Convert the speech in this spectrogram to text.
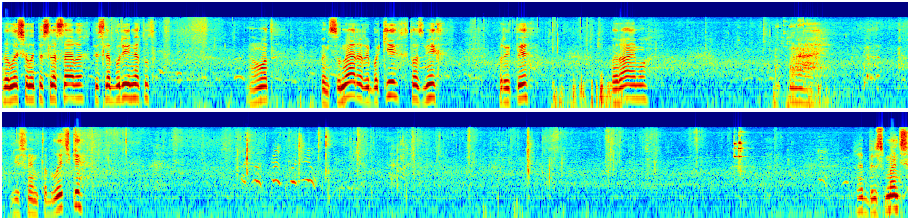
залишили після себе, після буріння тут. От. Пенсіонери, рибаки, хто зміг прийти, збираємо. Вішаємо таблички. Вже більш-менш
